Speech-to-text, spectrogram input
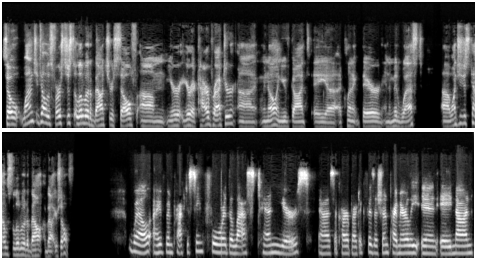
So why don't you tell us first just a little bit about yourself? Um, you're you're a chiropractor, uh, we know, and you've got a, uh, a clinic there in the Midwest. Uh, why don't you just tell us a little bit about about yourself? Well, I've been practicing for the last 10 years as a chiropractic physician, primarily in a non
